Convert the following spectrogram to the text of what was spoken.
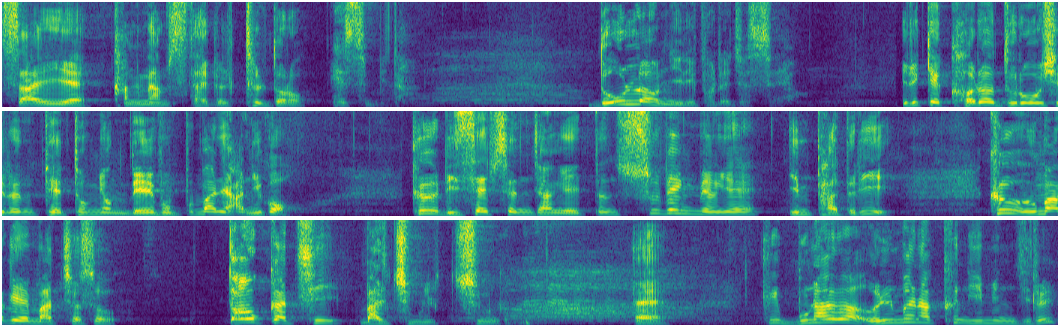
싸이의 강남 스타일을 틀도록 했습니다. 놀라운 일이 벌어졌어요. 이렇게 걸어 들어오시는 대통령 네 분뿐만이 아니고 그 리셉션장에 있던 수백 명의 인파들이 그 음악에 맞춰서 똑같이 말춤을 추는 겁니다. 네. 그 문화가 얼마나 큰 힘인지를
